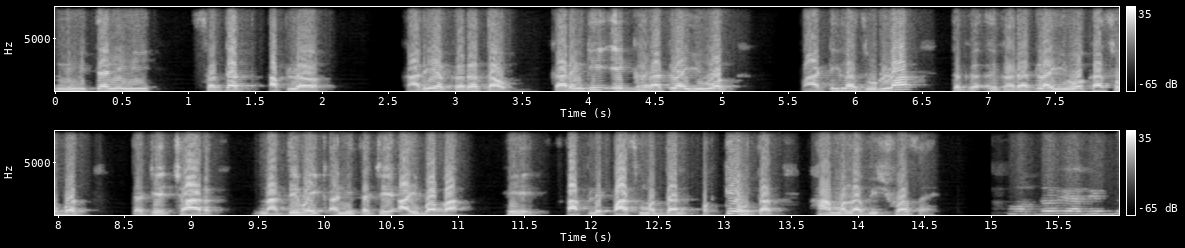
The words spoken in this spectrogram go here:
निमित्ताने मी सतत आपलं कार्य करत आहोत कारण की एक घरातला युवक पार्टीला जुडला तर घरातल्या युवकासोबत त्याचे चार नातेवाईक आणि त्याचे आईबाबा हे आपले पाच मतदान पक्के होतात हा मला विश्वास आहे. मतदार यादीत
